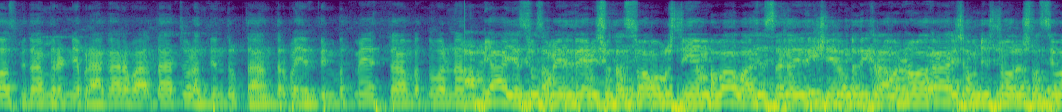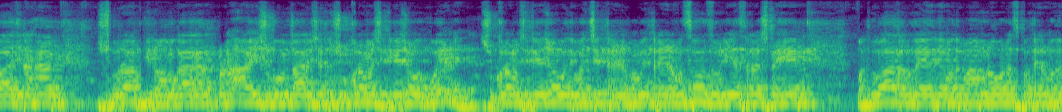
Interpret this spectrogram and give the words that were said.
అస్మితాం హిరణ్య ప్రాకార వార్తాజ్వలంతిం తృప్తాంతర్పయంతిం పద్మే స్థాం పద్మవర్ణాం ఆప్యాయస్సు సమేతితే విశ్వతస్వామ వృష్ణియం భవ వాజస్సంగదితి క్షీరం దది క్రావరణోకారిశం జిష్ణోరస్వస్య వాజినః శూరాభినోమకాకర్పణ ఆయుష్ గుంతారిషత్ శుక్రమసి తేజో పోయండి శుక్రమసి తేజో ఉది వచ్చి త్రేణ పవిత్రేణ వసో సూర్య సరస్మహే మధువాతరుదయతే మధు మామ్నో వనస్పతిర్మధు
